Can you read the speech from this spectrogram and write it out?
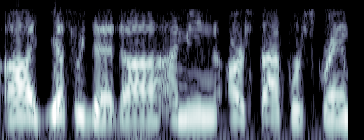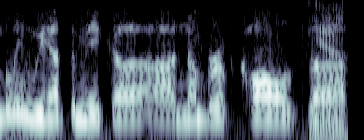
Uh, yes, we did. Uh, I mean, our staff were scrambling. We had to make a, a number of calls Yeah. uh,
